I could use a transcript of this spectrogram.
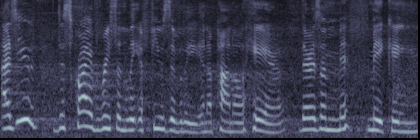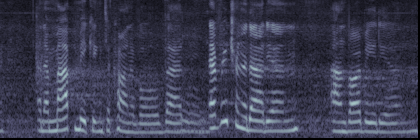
as you described recently effusively in a panel here, there is a myth making and a map making to Carnival that mm. every Trinidadian and Barbadian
